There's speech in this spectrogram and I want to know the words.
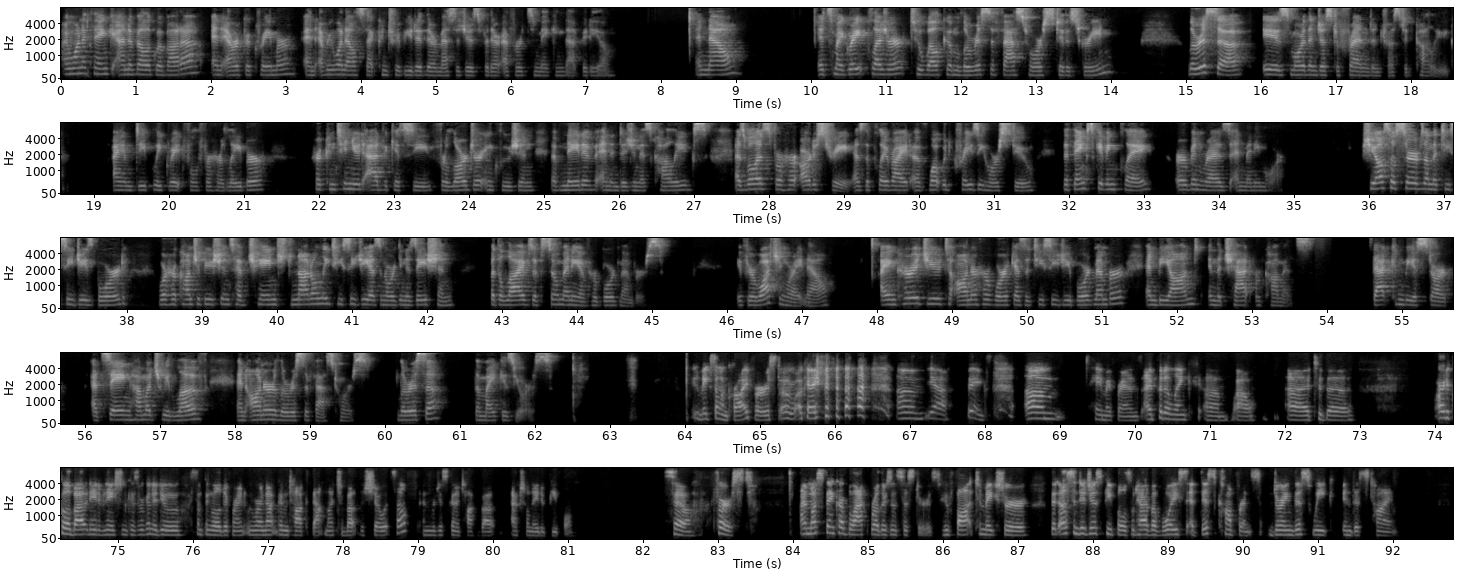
I want to thank Annabelle Guevara and Erica Kramer and everyone else that contributed their messages for their efforts in making that video. And now, it's my great pleasure to welcome Larissa Fasthorse to the screen. Larissa is more than just a friend and trusted colleague. I am deeply grateful for her labor, her continued advocacy for larger inclusion of Native and Indigenous colleagues, as well as for her artistry as the playwright of What Would Crazy Horse Do, the Thanksgiving play, Urban Res, and many more. She also serves on the TCG's board, where her contributions have changed not only TCG as an organization, but the lives of so many of her board members. If you're watching right now, I encourage you to honor her work as a TCG board member and beyond in the chat or comments. That can be a start at saying how much we love and honor Larissa Fasthorse. Larissa, the mic is yours. It makes someone cry first. Oh, okay. um, yeah, thanks. Um, hey, my friends, I put a link, um, wow, uh, to the article about Native Nation because we're going to do something a little different. We were not going to talk that much about the show itself, and we're just going to talk about actual Native people. So first, I must thank our Black brothers and sisters who fought to make sure that us Indigenous peoples would have a voice at this conference during this week in this time.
